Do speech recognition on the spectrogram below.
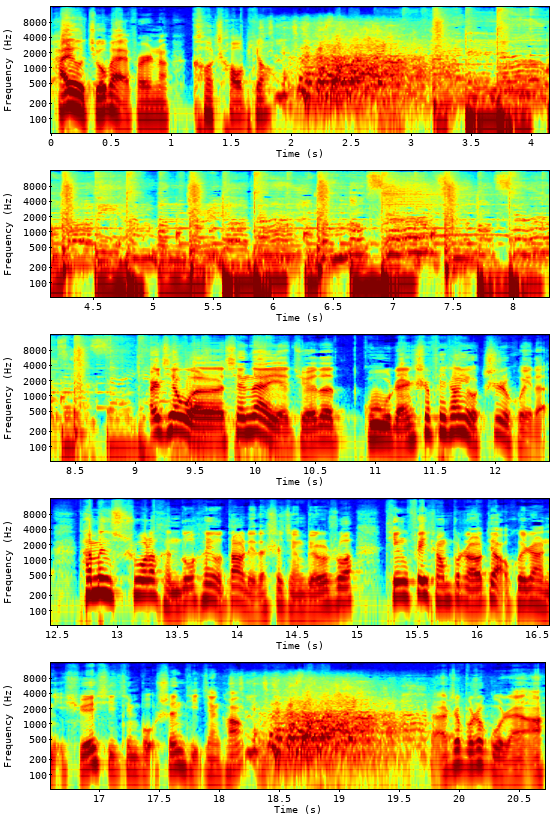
还有九百分呢，靠钞票。而且我现在也觉得古人是非常有智慧的，他们说了很多很有道理的事情，比如说听非常不着调会让你学习进步，身体健康。啊，这不是古人啊，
